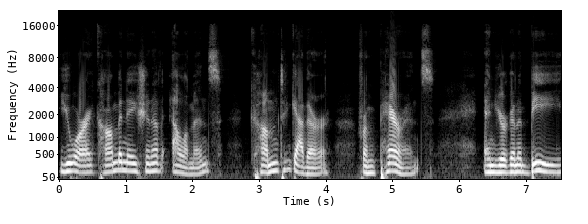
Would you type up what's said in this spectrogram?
You are a combination of elements come together from parents and you're going to be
